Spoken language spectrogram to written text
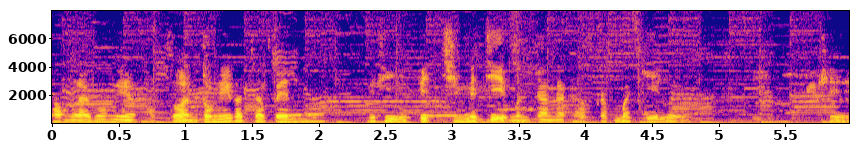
ทำอะไรพวกนี้ครับ ส่วนตรงนี้ก็จะเป็นวิธีปิดชิเมจิเหมือนกันนะครับ กับเมื่อกี้เลย อเค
